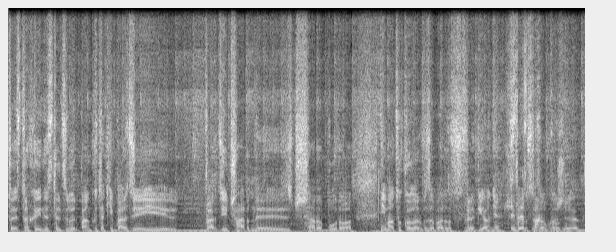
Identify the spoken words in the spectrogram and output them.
to jest trochę inny styl cyberpunku, taki bardziej bardziej czarny, szaro-buro. Nie ma tu kolorów za bardzo w Legionie, z Czyli tego bez co zauważyłem.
